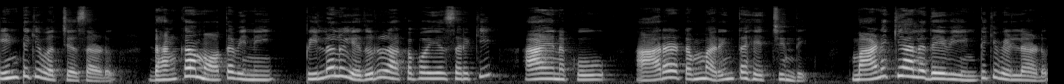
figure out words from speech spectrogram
ఇంటికి వచ్చేశాడు. ఢంకా మోత విని పిల్లలు ఎదురు రాకపోయేసరికి ఆయనకు ఆరాటం మరింత హెచ్చింది. మాణిక్యాలదేవి ఇంటికి వెళ్ళాడు.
